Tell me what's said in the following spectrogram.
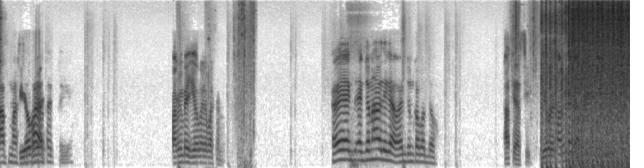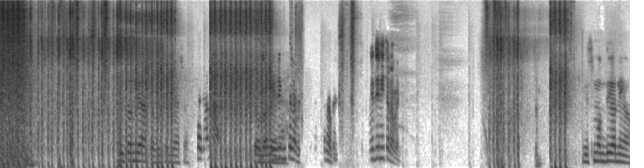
লাভ মারছি থাকতে গিয়ে। আমি ভাই ইয়ে পাঠান। একজন হয় দিকে একজন কভার দাও। আছে আছি। ইয়ে বলে আমি ভাই পিছন দিয়ে আসো পিছন দিয়ে আসো। চলো রে নিচে নামেন নিচে নামেন। স্মোক দিয়ে নিও।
